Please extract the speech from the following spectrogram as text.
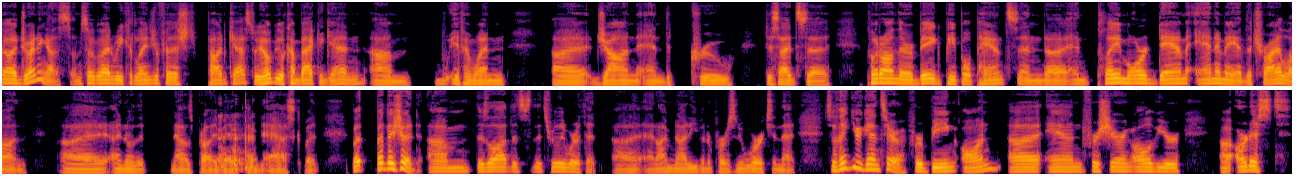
uh, joining us. I'm so glad we could land you for this podcast. We hope you'll come back again, um, if and when uh, John and the crew decides to put on their big people pants and uh, and play more damn anime at the Trylon. Uh, I know that now is probably a bad time to ask, but but but they should. Um, there's a lot that's that's really worth it, uh, and I'm not even a person who works in that. So thank you again, Sarah, for being on uh, and for sharing all of your uh, artist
